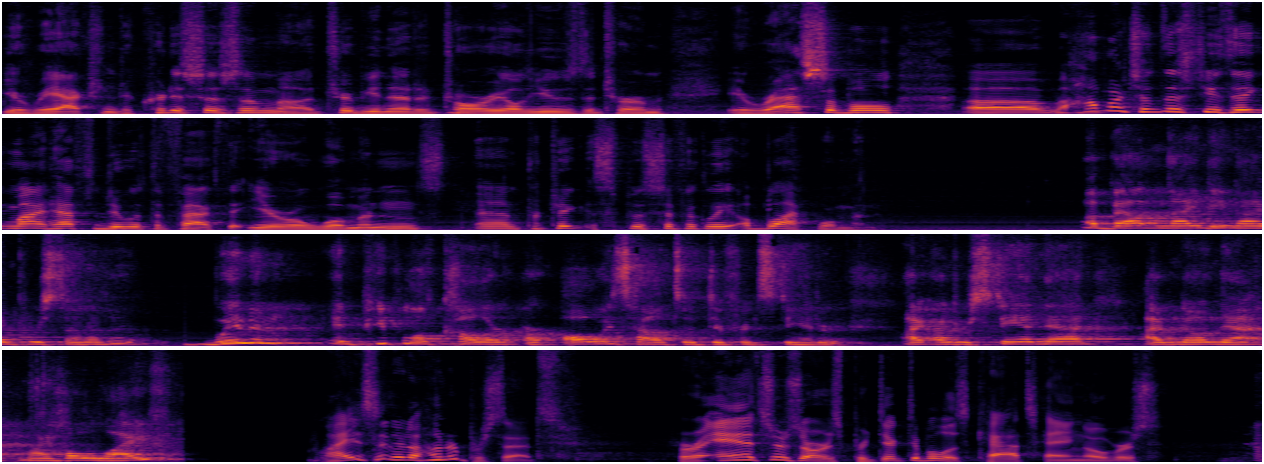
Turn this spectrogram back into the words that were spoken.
your reaction to criticism. Uh, Tribune editorial used the term irascible. Uh, how much of this do you think might have to do with the fact that you're a woman, and partic- specifically a black woman? About 99% of it. Women and people of color are always held to a different standard. I understand that. I've known that my whole life. Why isn't it 100%? Her answers are as predictable as cats' hangovers.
